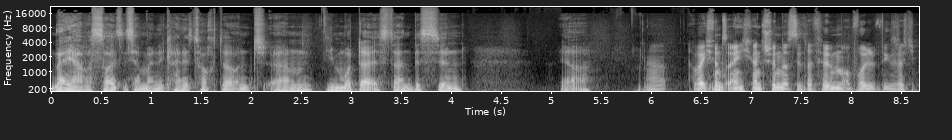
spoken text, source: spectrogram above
naja, was soll's, ist ja meine kleine Tochter. Und ähm, die Mutter ist da ein bisschen, ja, Ja. Aber ich finde es eigentlich ganz schön, dass dieser Film, obwohl, wie gesagt, ich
